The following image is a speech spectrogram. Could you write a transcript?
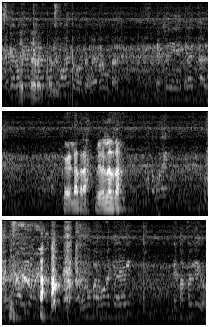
Sé que no Este tienen que era ver alcalde. mucho con esto, pero te voy a preguntar. Este, el alcalde. Pero él de atrás. Atrás. ¿Ustedes sabían de unos vagones que hay ahí que están perdidos?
